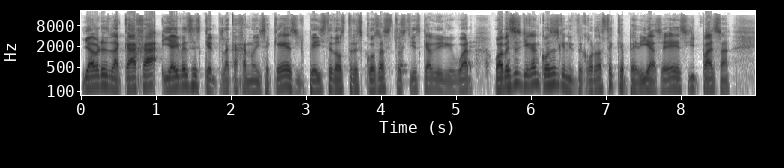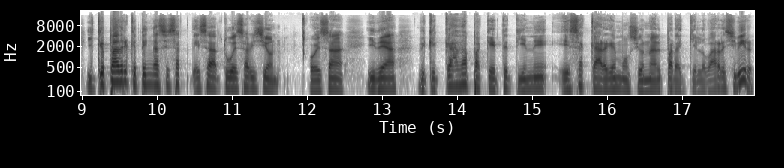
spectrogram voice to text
y abres la caja y hay veces que pues, la caja no dice qué es y pediste dos, tres cosas, entonces tienes que averiguar. O a veces llegan cosas que ni te acordaste que pedías, ¿eh? Sí pasa. Y qué padre que tengas esa, esa, tú esa visión o esa idea de que cada paquete tiene esa carga emocional para quien lo va a recibir.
